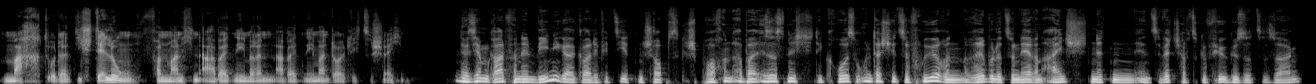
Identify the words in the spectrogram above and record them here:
Macht oder die Stellung von manchen Arbeitnehmerinnen und Arbeitnehmern deutlich zu schwächen. Ja, Sie haben gerade von den weniger qualifizierten Jobs gesprochen, aber ist es nicht der große Unterschied zu früheren revolutionären Einschnitten ins Wirtschaftsgefüge sozusagen,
